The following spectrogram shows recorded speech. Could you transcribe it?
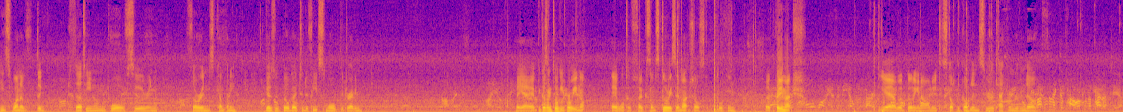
He's one of the 13 dwarves who are in Thorin's company. Goes with Bilbo to defeat Smaug the dragon. But yeah, because I'm talking, probably not able to focus on story so much, I'll stop talking. But pretty much, more warriors in the Elven barracks. Yeah, we're building an army to stop the goblins who are attacking Rivendell. Must select a power from the Palantir.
